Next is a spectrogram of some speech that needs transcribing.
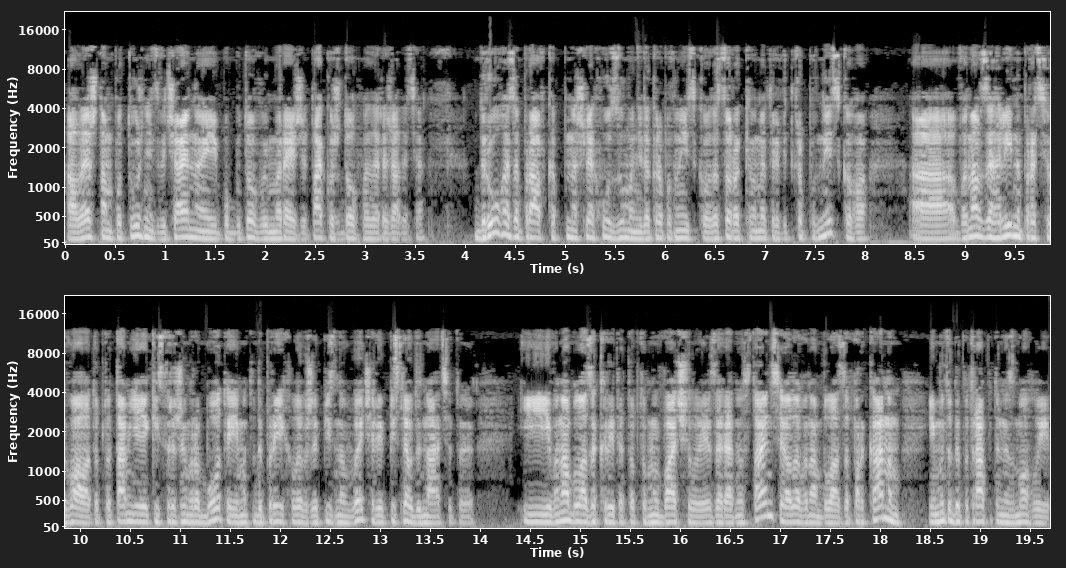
Але ж там потужність звичайної побутової мережі також довго заряджатися. Друга заправка на шляху з Умані до Кропивницького за 40 км від Кропивницького. Вона взагалі не працювала, тобто там є якийсь режим роботи, і ми туди приїхали вже пізно ввечері, після 11-ї. І вона була закрита. Тобто ми бачили зарядну станцію, але вона була за парканом, і ми туди потрапити не змогли.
